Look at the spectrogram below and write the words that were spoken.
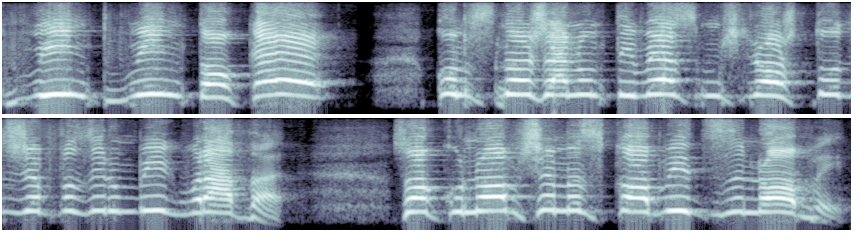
2020 ok? Como se nós já não tivéssemos nós todos a fazer um Big Brother. Só que o nome chama-se Covid-19.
